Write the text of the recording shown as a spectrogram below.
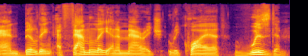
and building a family and a marriage require wisdom.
